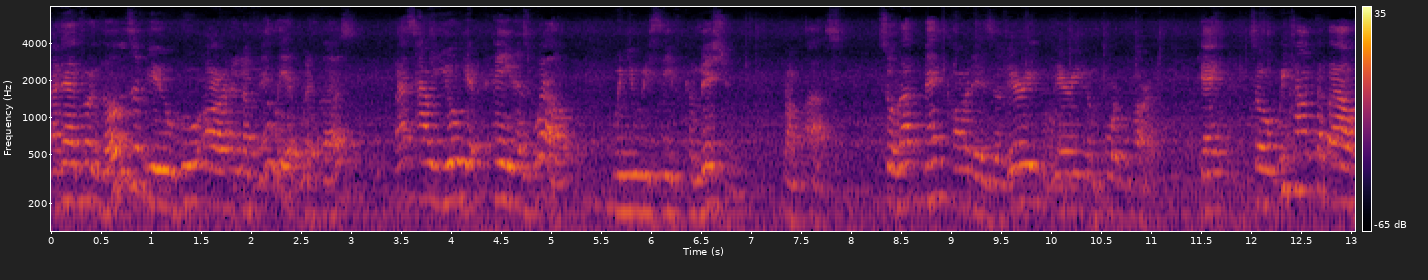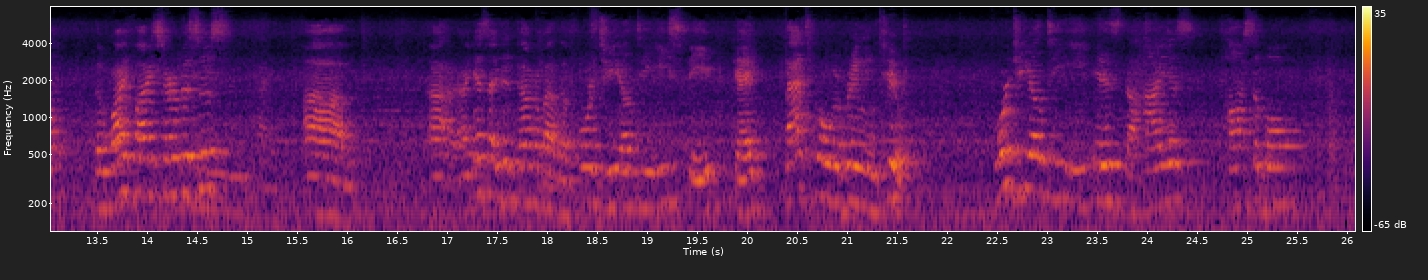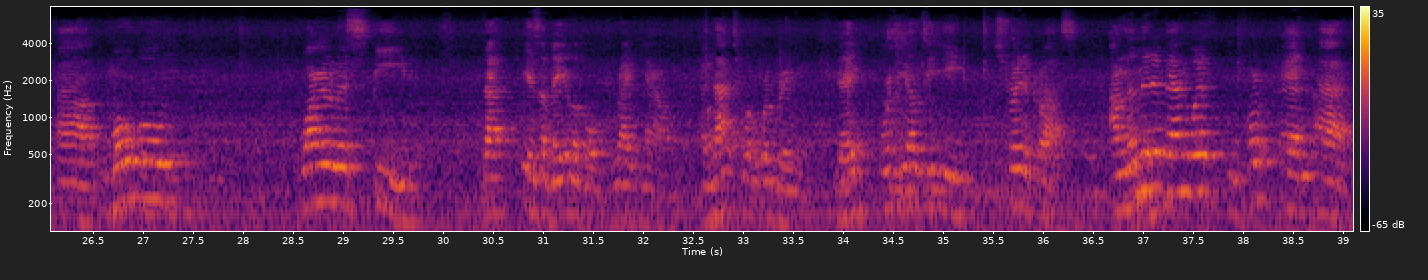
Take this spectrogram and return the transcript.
And then for those of you who are an affiliate with us, that's how you'll get paid as well when you receive commission from us. So that bank card is a very, very important part. Okay, so we talked about the Wi-Fi services. Um, uh, I guess I didn't talk about the 4G LTE speed. Okay, that's what we're bringing too. 4G LTE is the highest possible uh, mobile wireless speed that is available right now, and that's what we're bringing. Okay, 4G LTE straight across unlimited bandwidth and uh,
